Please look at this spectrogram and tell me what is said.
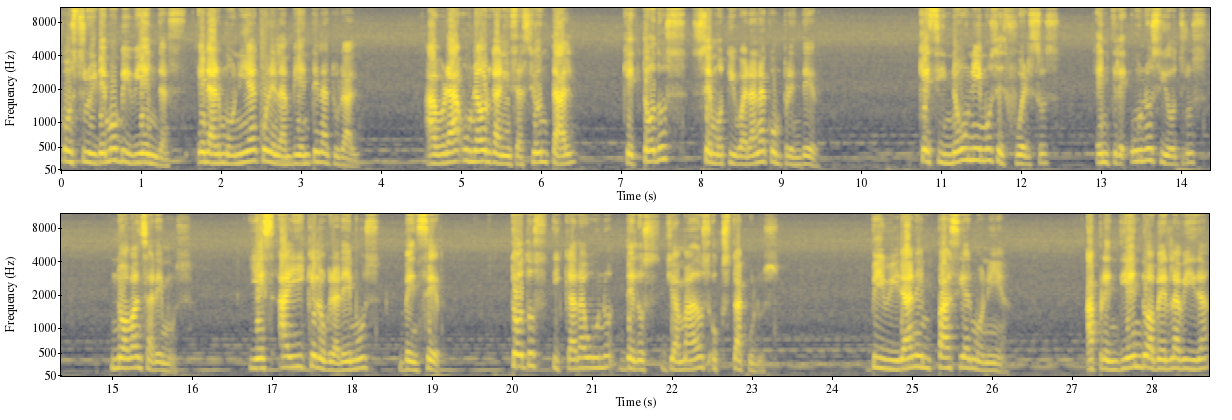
Construiremos viviendas en armonía con el ambiente natural. Habrá una organización tal que todos se motivarán a comprender que si no unimos esfuerzos entre unos y otros, no avanzaremos. Y es ahí que lograremos vencer todos y cada uno de los llamados obstáculos. Vivirán en paz y armonía, aprendiendo a ver la vida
